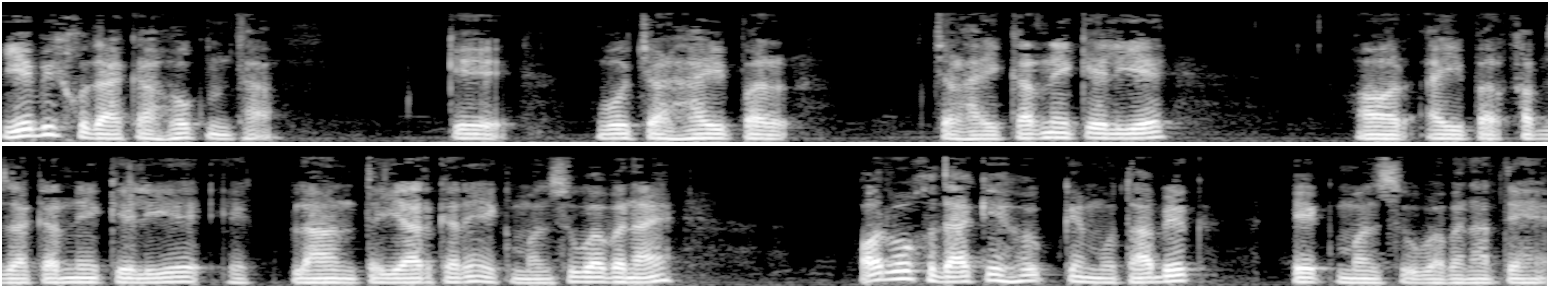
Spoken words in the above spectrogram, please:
یہ بھی خدا کا حکم تھا کہ وہ چڑھائی پر چڑھائی کرنے کے لیے اور ائی پر قبضہ کرنے کے لیے ایک پلان تیار کریں، ایک منصوبہ بنائیں اور وہ خدا کے حکم کے مطابق ایک منصوبہ بناتے ہیں۔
